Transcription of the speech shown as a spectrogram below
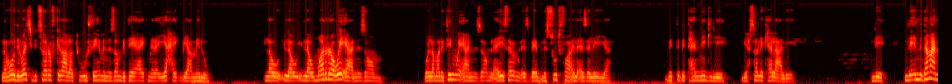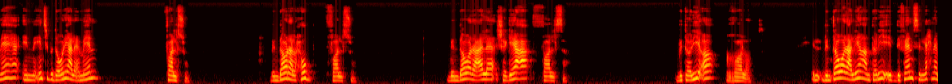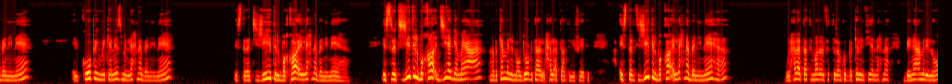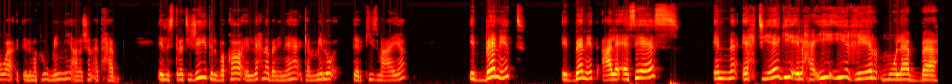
لو هو دلوقتي بيتصرف كده على طول فاهم النظام بتاعك مريحك بيعمله. لو لو لو مرة وقع النظام ولا مرتين وقع النظام لأي سبب من الأسباب للصدفة الأزلية. بت بتهنجي ليه؟ بيحصل لك هلع ليه؟ ليه؟ لأن ده معناها إن أنت بتدوري على أمان فالسو. بندور على حب فالسو. بندور على شجاعة فالسة. بطريقة غلط. بندور عليها عن طريق ال defense اللي إحنا بنيناه ال coping mechanism اللي إحنا بنيناه استراتيجية البقاء اللي إحنا بنيناها. استراتيجية البقاء دي يا جماعة أنا بكمل الموضوع بتاع الحلقة بتاعت اللي فاتت. استراتيجية البقاء اللي إحنا بنيناها والحلقة بتاعت المرة اللي فاتت اللي أنا كنت بتكلم فيها إن إحنا بنعمل اللي هو اللي مطلوب مني علشان أتحب. الاستراتيجية البقاء اللي إحنا بنيناها كملوا تركيز معايا. اتبنت اتبنت على أساس إن احتياجي الحقيقي غير ملبى.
